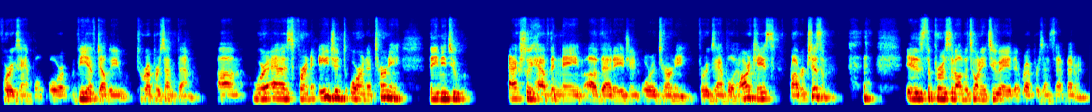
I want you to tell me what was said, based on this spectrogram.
for example, or VFW to represent them. Um, whereas for an agent or an attorney, they need to actually have the name of that agent or attorney. For example, in our case, Robert Chisholm is the person on the 22A that represents that veteran.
